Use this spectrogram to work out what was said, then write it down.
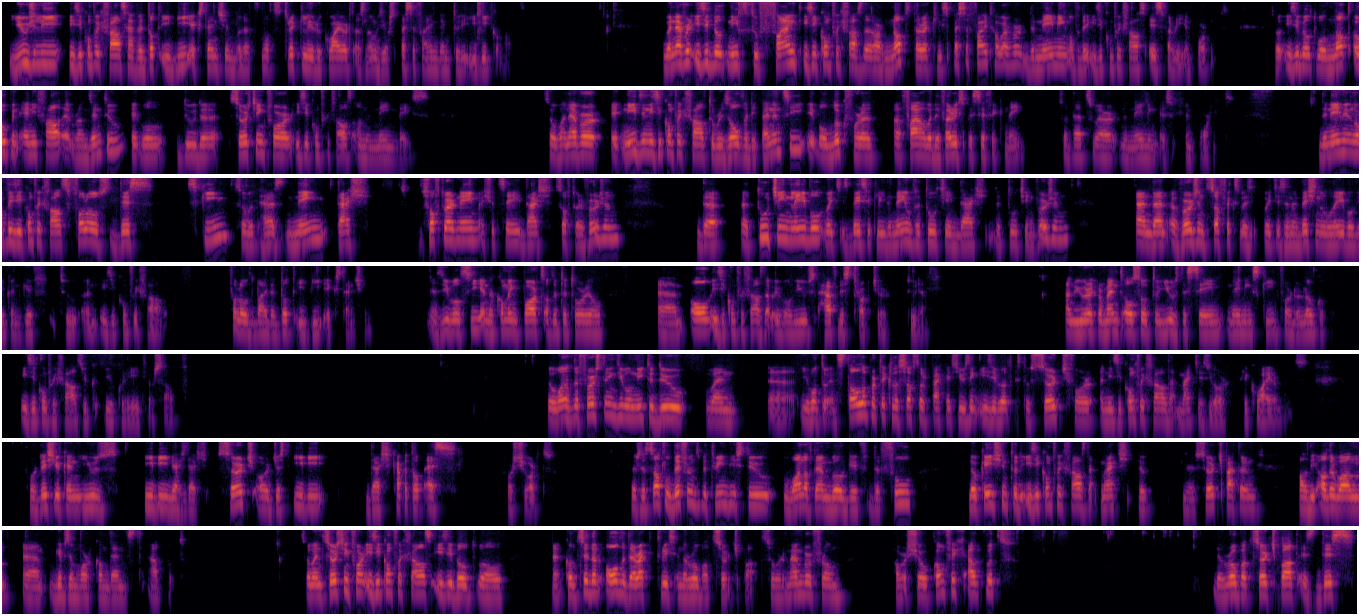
Usually easyconfig files have a .eb extension, but that's not strictly required as long as you're specifying them to the EB command. Whenever EasyBuild needs to find easyconfig files that are not directly specified, however, the naming of the easyconfig files is very important. So EasyBuild will not open any file it runs into. It will do the searching for easyconfig files on the name base. So whenever it needs an easyconfig file to resolve a dependency, it will look for a, a file with a very specific name. So that's where the naming is important. The naming of easyconfig files follows this scheme. So it has name dash software name, I should say, dash software version. The toolchain label, which is basically the name of the toolchain dash the toolchain version. And then a version suffix, which is an additional label you can give to an easyconfig file, followed by the .eb extension. As you will see in the coming parts of the tutorial, um, all easyconfig files that we will use have this structure to them. And we recommend also to use the same naming scheme for the local easyconfig files you, you create yourself. So one of the first things you will need to do when uh, you want to install a particular software package using EasyBuild is to search for an easyconfig file that matches your requirements. For this, you can use eb-search or just eb-capital S for short. There's a subtle difference between these two. One of them will give the full location to the easyconfig files that match the, the search pattern, while the other one um, gives a more condensed output. So when searching for easyconfig files, EasyBuild will uh, consider all the directories in the robot search path. So remember from our show config output, the robot search path is this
